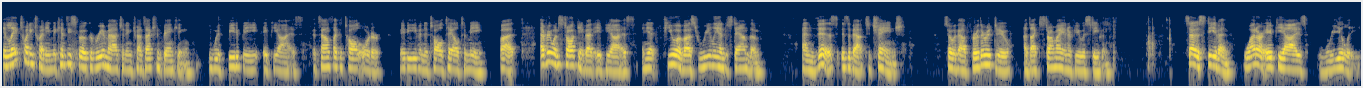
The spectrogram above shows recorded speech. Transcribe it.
In late 2020, McKinsey spoke of reimagining transaction banking with B2B APIs. It sounds like a tall order, maybe even a tall tale to me, but everyone's talking about APIs, and yet few of us really understand them and this is about to change. So without further ado, I'd like to start my interview with Stephen. So Stephen, what are APIs really?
